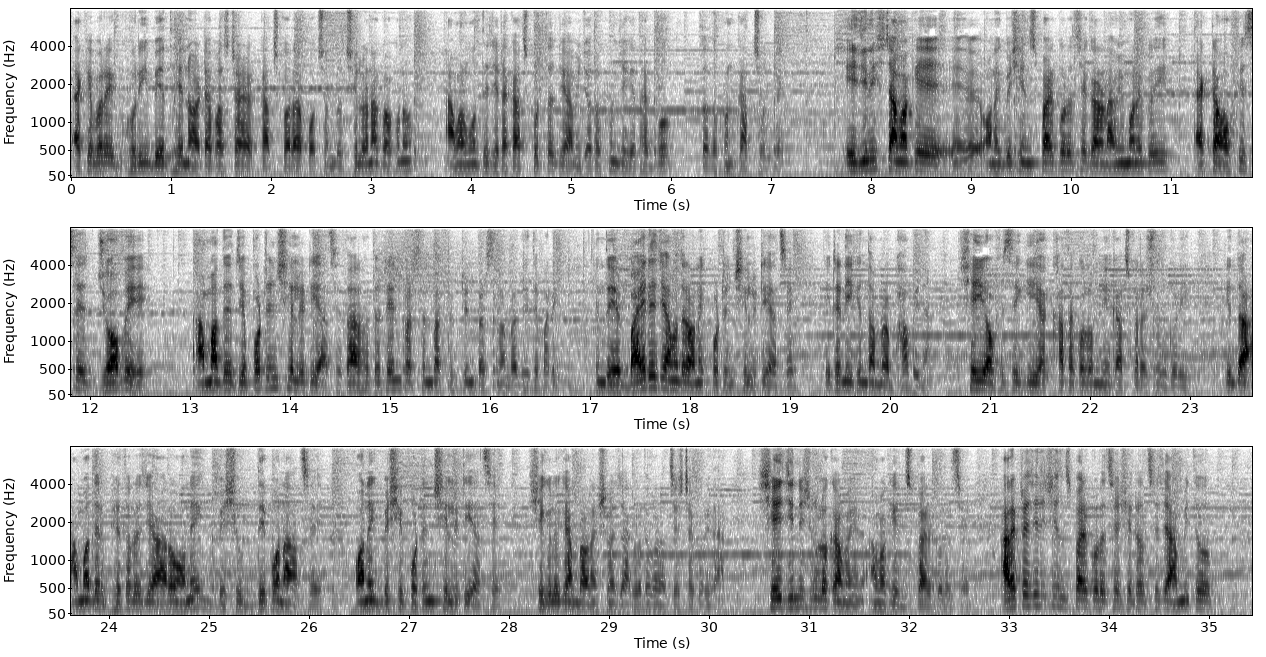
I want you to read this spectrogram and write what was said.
একেবারে ঘড়ি বেঁধে নয়টা পাঁচটা কাজ করা পছন্দ ছিল না কখনো। আমার মধ্যে যেটা কাজ করতো যে আমি যতক্ষণ জেগে থাকব, ততক্ষণ কাজ চলবে। এই জিনিসটা আমাকে অনেক বেশি ইন্সপায়ার করেছে। কারণ আমি মনে করি একটা অফিসে জবে আমাদের যে পটেনশিয়ালিটি আছে, তার হয়তো টেন পার্সেন্ট বা ফিফটিন পার্সেন্ট আমরা দিতে পারি। কিন্তু এর বাইরে যে আমাদের অনেক পটেনশিয়ালিটি আছে, এটা নিয়ে কিন্তু আমরা ভাবি না। সেই অফিসে গিয়ে খাতা কলম নিয়ে কাজ করা শুরু করি। কিন্তু আমাদের ভেতরে যে আরও অনেক বেশি উদ্দীপনা আছে, অনেক বেশি পটেনশিয়ালিটি আছে, সেগুলোকে আমরা অনেক সময় জাগ্রত করার চেষ্টা করি না। সেই জিনিসগুলোকে আমি, আমাকে ইন্সপায়ার করেছে। আরেকটা জিনিস ইন্সপায়ার করেছে, সেটা হচ্ছে যে আমি তো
